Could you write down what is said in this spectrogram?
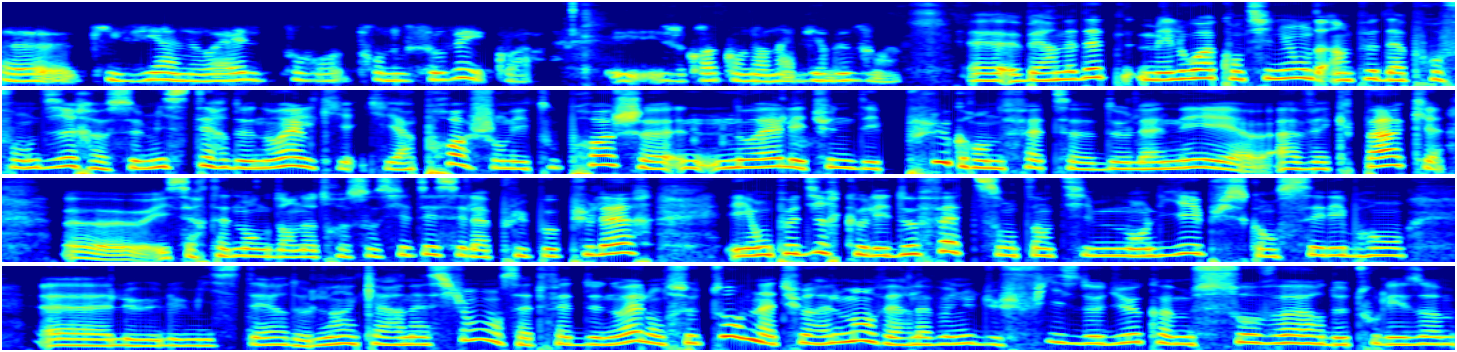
euh, qui vient à Noël pour, pour nous sauver, quoi. Et je crois qu'on en a bien besoin. Euh, Bernadette Mélois, continuons un peu d'approfondir ce mystère de Noël qui, approche, on est tout proche. Noël est une des plus grandes fêtes de l'année avec Pâques, et certainement que dans notre société c'est la plus populaire. Et on peut dire que les deux fêtes sont intimement liées, puisqu'en célébrant le, le, mystère de l'incarnation, cette fête de Noël, on se tourne naturellement vers la venue du Fils de Dieu comme sauveur de tous les hommes.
